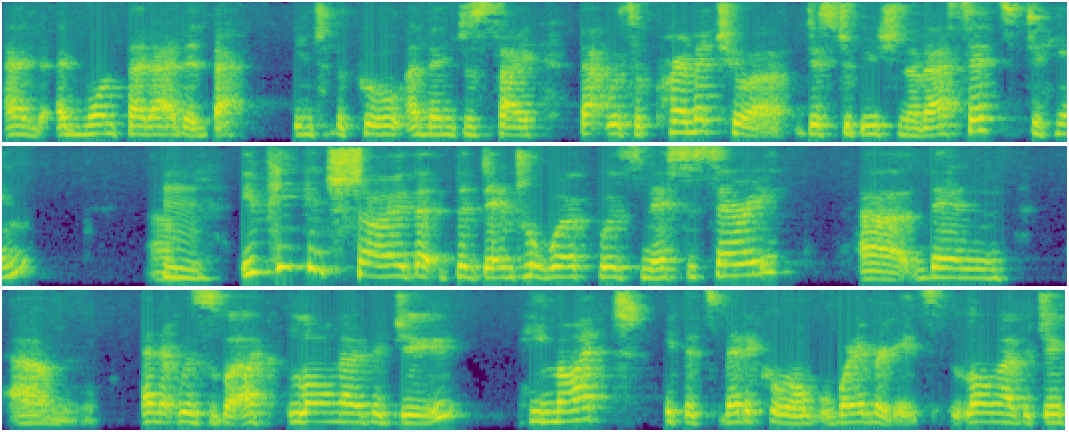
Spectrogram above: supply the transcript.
and and want that added back into the pool, and then just say that was a premature distribution of assets to him. Um, mm. If he can show that the dental work was necessary, uh, then um, and it was like long overdue, he might, if it's medical or whatever it is, long overdue,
